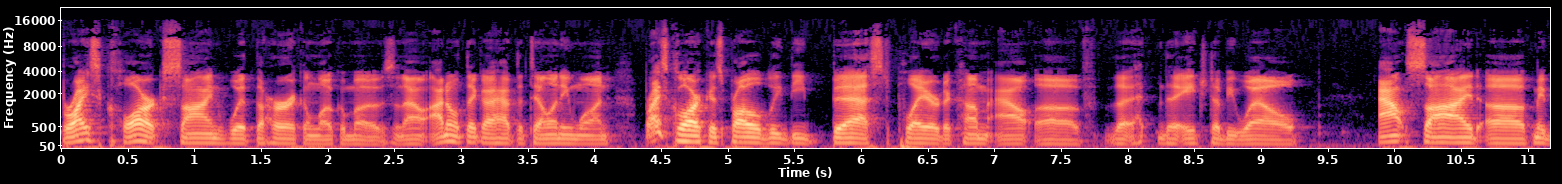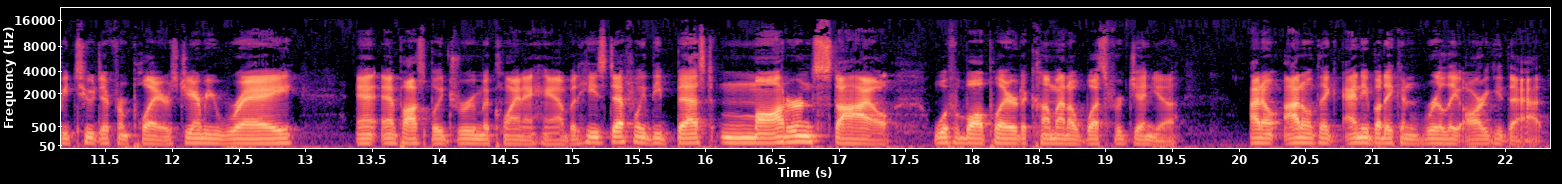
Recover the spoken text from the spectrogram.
Bryce Clark signed with the Hurricane Locomotives. Now, I don't think I have to tell anyone. Bryce Clark is probably the best player to come out of the the HWL outside of maybe two different players, Jeremy Ray and, and possibly Drew McClanahan. But he's definitely the best modern style wiffle ball player to come out of West Virginia. I don't I don't think anybody can really argue that.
